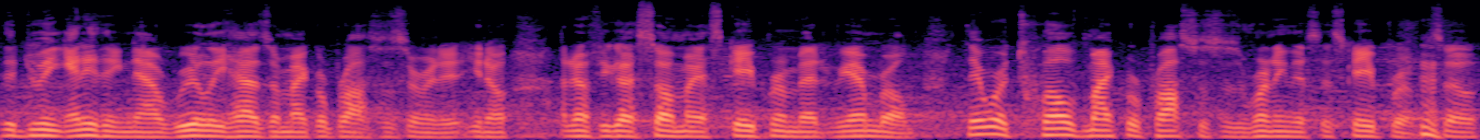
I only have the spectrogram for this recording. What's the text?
they're doing anything now really has a microprocessor in it. You know, I don't know if you guys saw my escape room at VMworld. There were 12 microprocessors running this escape room. so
